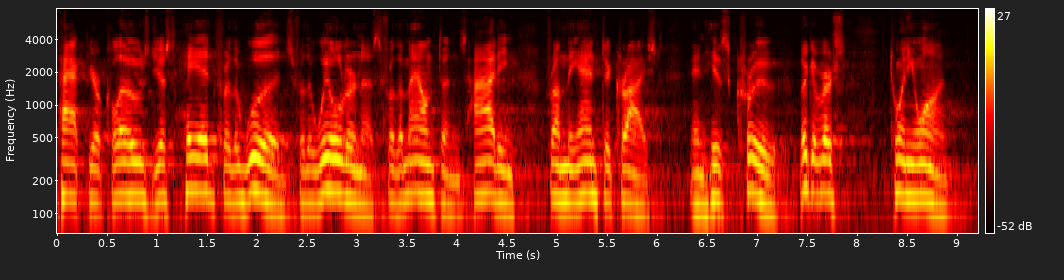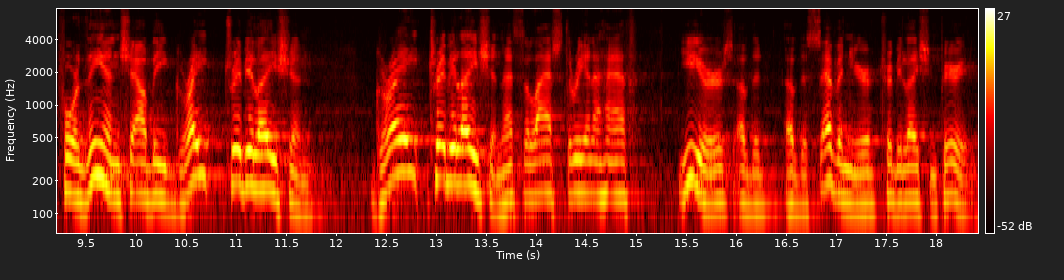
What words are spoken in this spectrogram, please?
pack your clothes. Just head for the woods, for the wilderness, for the mountains, hiding from the Antichrist and his crew. Look at verse 21. For then shall be great tribulation. Great tribulation. That's the last three and a half years of the, of the seven year tribulation period.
